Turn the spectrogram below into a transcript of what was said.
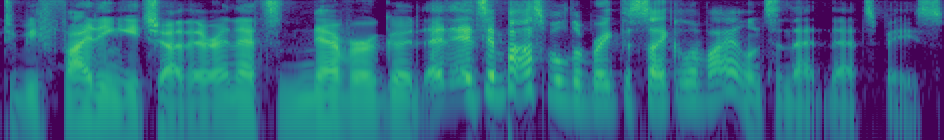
to be fighting each other, and that's never good. It's impossible to break the cycle of violence in that that space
